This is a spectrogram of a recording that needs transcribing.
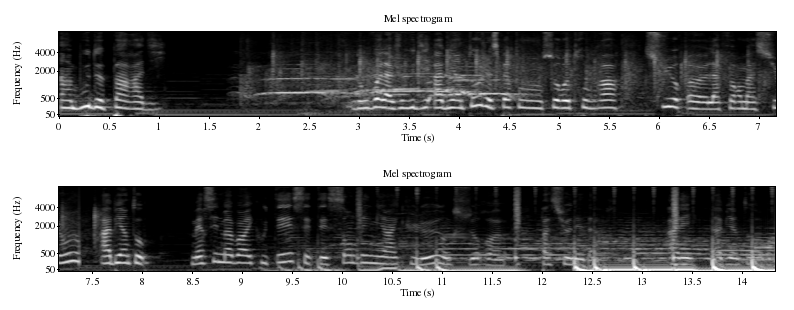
un bout de paradis. Donc voilà, je vous dis à bientôt. J'espère qu'on se retrouvera sur euh, la formation. À bientôt. Merci de m'avoir écouté. C'était Sandrine Miraculeux, donc sur euh, Passionné d'art. Allez, à bientôt. Au revoir.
